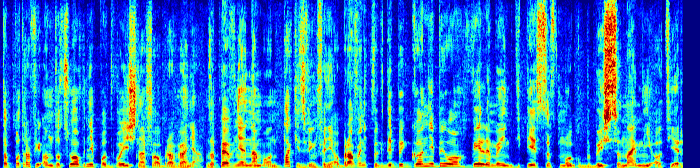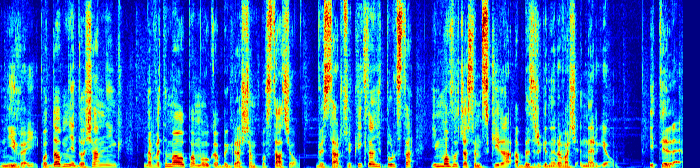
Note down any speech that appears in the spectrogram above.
to potrafi on dosłownie podwoić nasze obrażenia. Zapewnia nam on takie zwiększenie obrażeń, że gdyby go nie było, wiele main DPS-ów mogłoby być co najmniej o tier. Podobnie do Shanling, nawet małpa mogłaby grać tą postacią. Wystarczy kliknąć bursta i może czasem skilla, aby zregenerować energię. I tyle.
